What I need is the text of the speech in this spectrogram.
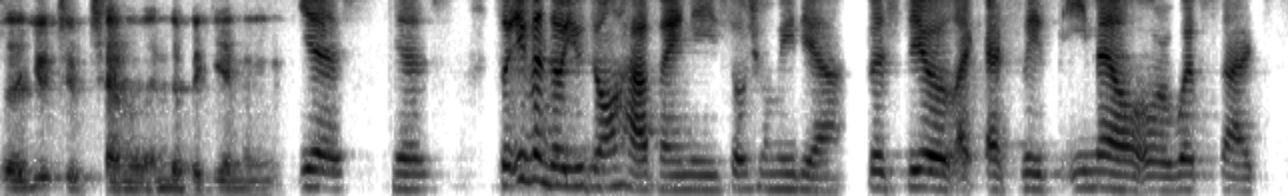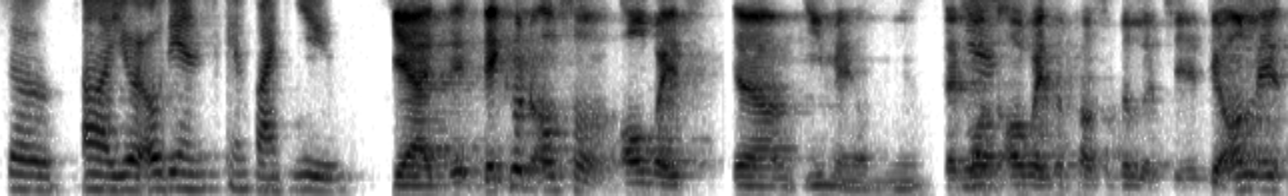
the YouTube channel in the beginning. Yes, yes. So even though you don't have any social media, but still like at least email or website, so uh, your audience can find you yeah, they, they could also always um, email me. That yes. was always a possibility. The only,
